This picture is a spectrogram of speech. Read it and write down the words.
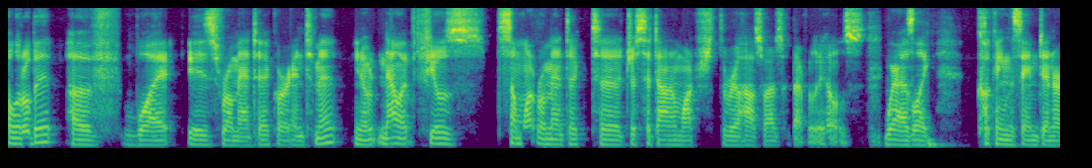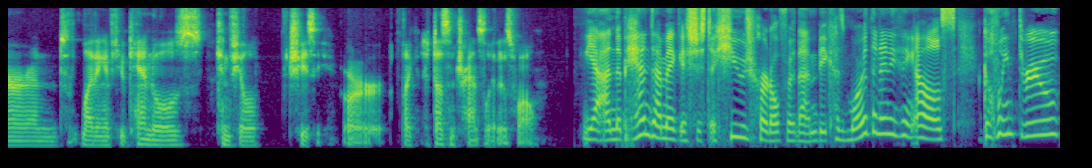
a little bit of what is romantic or intimate. You know, now it feels somewhat romantic to just sit down and watch The Real Housewives of Beverly Hills. Whereas like cooking the same dinner and lighting a few candles can feel cheesy or like it doesn't translate as well. Yeah, and the pandemic is just a huge hurdle for them because more than anything else, going through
